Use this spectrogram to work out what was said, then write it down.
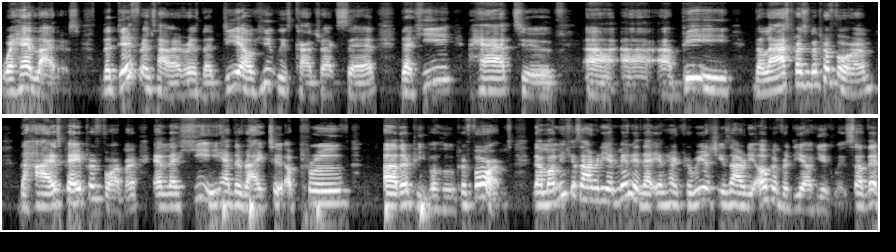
were headliners. The difference, however, is that D.L. Hughley's contract said that he had to uh, uh, uh, be the last person to perform, the highest paid performer, and that he had the right to approve other people who performed. Now, Monique has already admitted that in her career, she's already opened for D.L. Hughley. So that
